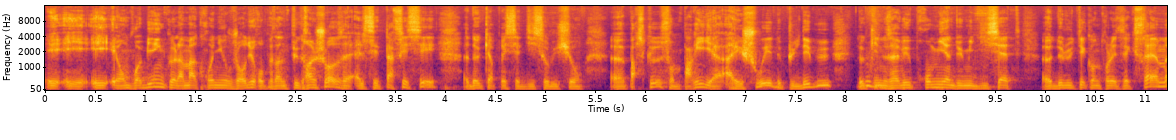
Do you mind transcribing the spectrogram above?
Et, et, on voit bien que la Macronie aujourd'hui représente plus grand Elle s'est affaissée donc après cette dissolution euh, parce que son pari a, échoué depuis le début. Donc il nous avait promis en 2017 euh, de lutter contre les extrêmes.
